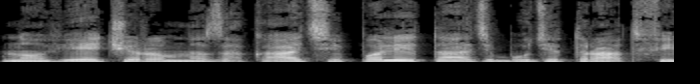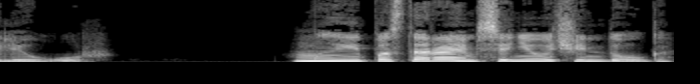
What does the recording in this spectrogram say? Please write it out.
но вечером на закате полетать будет рад Филиур». «Мы постараемся не очень долго»,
